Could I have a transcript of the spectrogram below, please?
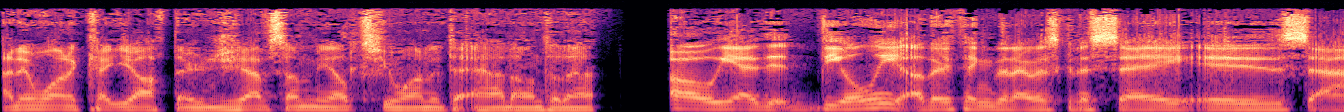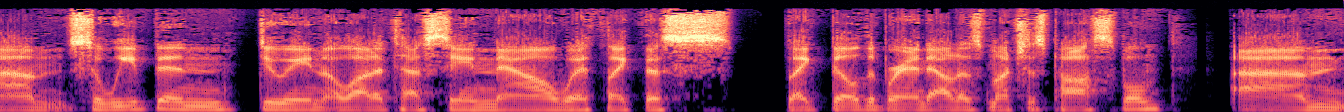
i didn't want to cut you off there did you have something else you wanted to add on to that Oh yeah, the, only other thing that I was going to say is, um, so we've been doing a lot of testing now with like this, like build the brand out as much as possible. Um,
